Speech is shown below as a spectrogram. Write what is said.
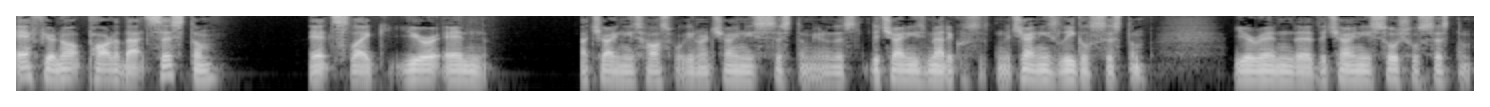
if you're not part of that system, it's like you're in a Chinese hospital, you know, a Chinese system, you know, this, the Chinese medical system, the Chinese legal system. You're in the, the Chinese social system.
